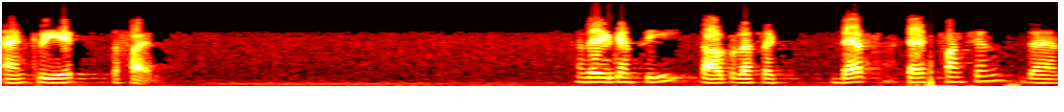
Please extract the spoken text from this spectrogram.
and create the file. And there you can see the output as like def test function, then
